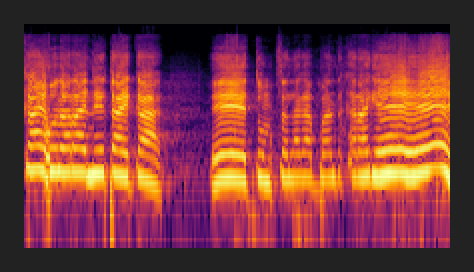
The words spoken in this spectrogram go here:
काय होणार आहे नीट ऐका. ए तुमचं लगा बंद करा गे.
